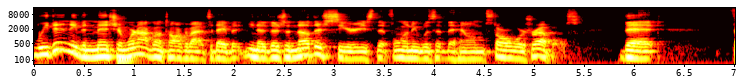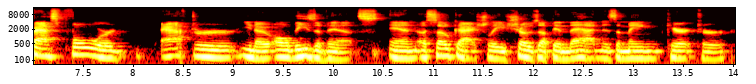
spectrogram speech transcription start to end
we didn't even mention we're not going to talk about it today but you know there's another series that Filoni was at the helm Star Wars Rebels that fast forward after you know all these events and Ahsoka actually shows up in that and is a main character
